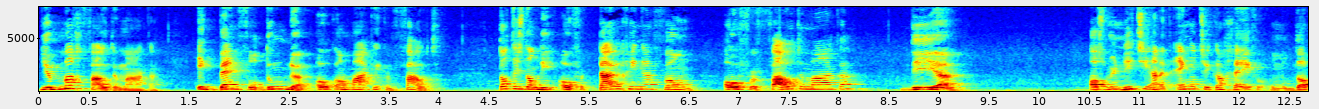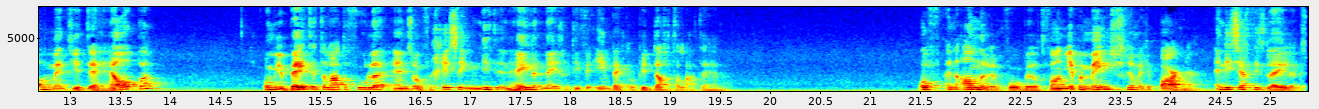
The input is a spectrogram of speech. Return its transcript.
Je mag fouten maken. Ik ben voldoende, ook al maak ik een fout. Dat is dan die overtuigingen van over fouten maken, die je als munitie aan het engeltje kan geven om op dat moment je te helpen, om je beter te laten voelen en zo'n vergissing niet een hele negatieve impact op je dag te laten hebben. Of een ander voorbeeld van je hebt een meningsverschil met je partner en die zegt iets lelijks.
